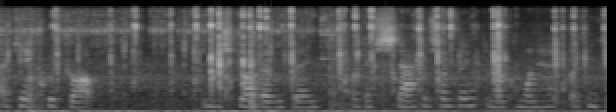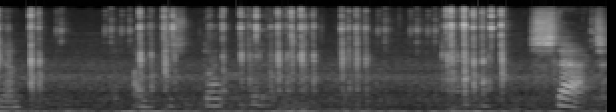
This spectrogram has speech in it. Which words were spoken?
I can't quick drop and just drop everything. Like a stack of something and like one hit, like you can. I just don't get it. Stacked.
